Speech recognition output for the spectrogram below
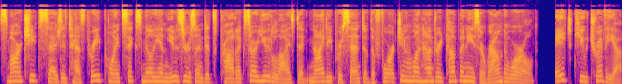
Smartsheet says it has 3.6 million users and its products are utilized at 90% of the Fortune 100 companies around the world. HQ Trivia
